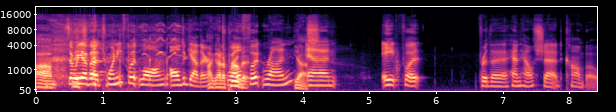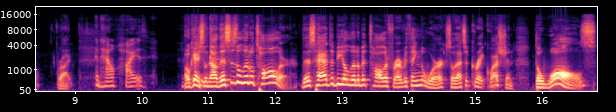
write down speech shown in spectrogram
Um, So we have a 20 foot long altogether. I gotta prove 12 it. foot run. Yes. And 8 foot for the hen house shed combo. right. And how high is it? Okay, so now this is a little taller. This had to be a little bit taller for everything to work. So that's a great question. The walls,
